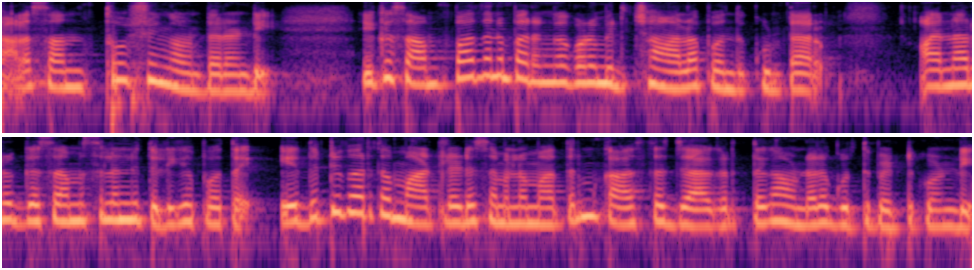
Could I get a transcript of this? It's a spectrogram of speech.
చాలా సంతోషంగా ఉంటారండి. ఇక సంపాదన పరంగా కూడా మీరు చాలా పొందుకుంటారు. అనారోగ్య సమస్యలన్నీ తొలగిపోతాయి. ఎదుటి వారితో మాట్లాడే సమయంలో మాత్రం కాస్త జాగ్రత్తగా ఉండాలి గుర్తుపెట్టుకోండి.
